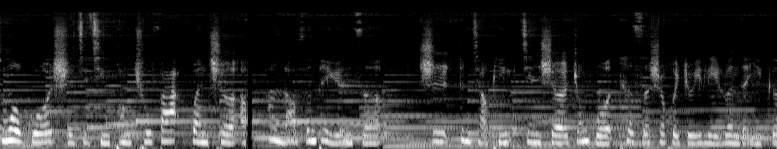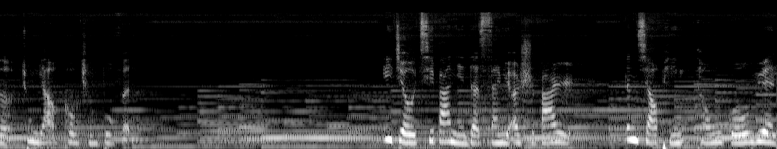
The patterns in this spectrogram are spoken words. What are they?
从我国实际情况出发，贯彻按劳分配原则，是邓小平建设中国特色社会主义理论的一个重要构成部分。一九七八年的三月二十八日。邓小平同国务院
